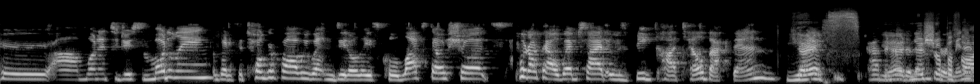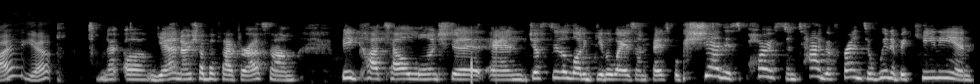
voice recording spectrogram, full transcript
who um, wanted to do some modeling. I got a photographer. We went and did all these cool lifestyle shots. Put up our website. It was Big Cartel back then. Yes, Haven't yeah. Heard of no Shopify. Yep no, uh, yeah, no Shopify for us. Um, Big Cartel launched it and just did a lot of giveaways on Facebook. Share this post and tag a friend to win a bikini. And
